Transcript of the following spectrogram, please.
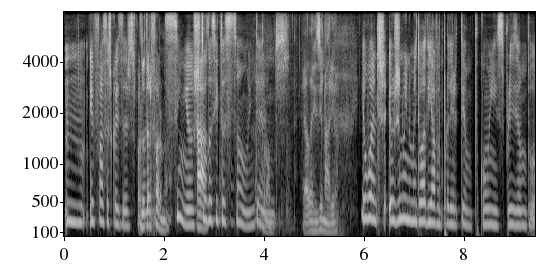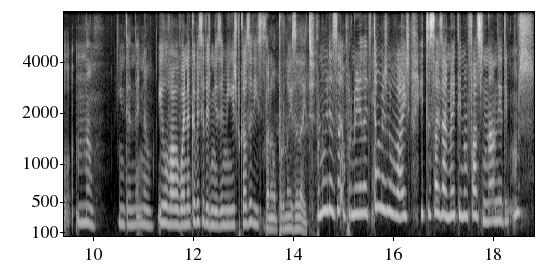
Hum, eu faço as coisas de, forma... De outra forma? Sim, eu estudo Ah. a situação, entende? Pronto. Ela é visionária. Eu antes, eu genuinamente odiava perder tempo com isso, por exemplo. Não, entendem? Não. E levava bem na cabeça das minhas amigas por causa disso. Para não, por não ir a dates. Por não ir a, por não ir a date, então, mas não vais e tu sais à noite e não fazes nada. E eu tipo, mas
